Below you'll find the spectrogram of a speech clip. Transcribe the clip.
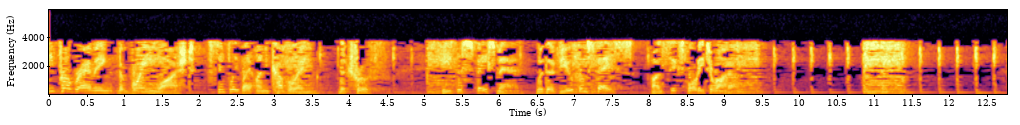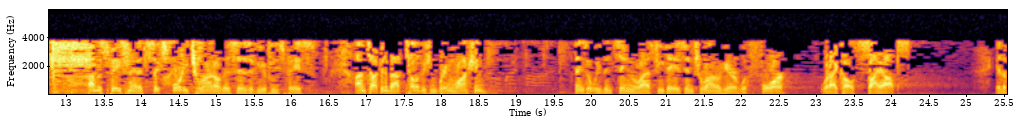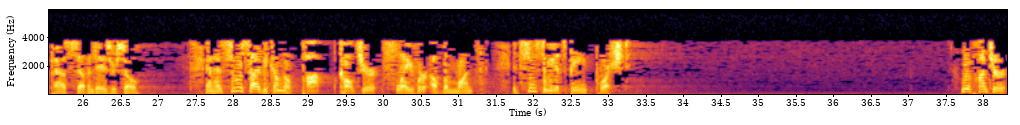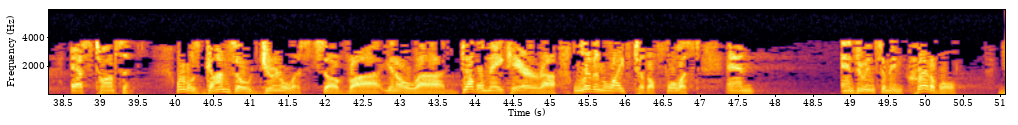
deprogramming the brainwashed simply by uncovering the truth. He's the spaceman with a view from space on 640 Toronto. I'm a spaceman at 640 Toronto. This is A View from Space. I'm talking about television brainwashing, things that we've been seeing the last few days in Toronto here with four, what I call psyops, in the past seven days or so. And has suicide become the pop culture flavor of the month? It seems to me it's being pushed. We have Hunter S. Thompson, one of those gonzo journalists of, uh, you know, uh, devil may care, uh, living life to the fullest, and and doing some incredible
